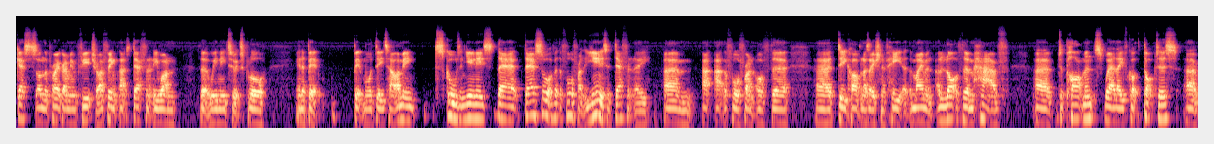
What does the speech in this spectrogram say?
guests on the program in future, I think that's definitely one that we need to explore in a bit bit more detail. I mean, schools and unis, they're they're sort of at the forefront. The unis are definitely um, at, at the forefront of the uh, decarbonisation of heat at the moment. A lot of them have uh, departments where they've got doctors uh,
